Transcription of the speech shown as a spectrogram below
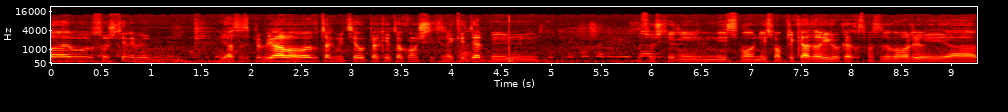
Pa u suštini, ja sam se pribijavao ove utakmice, upak je to komšinski neki derbi. U suštini nismo, nismo prikazali igru kako smo se dogovorili, a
